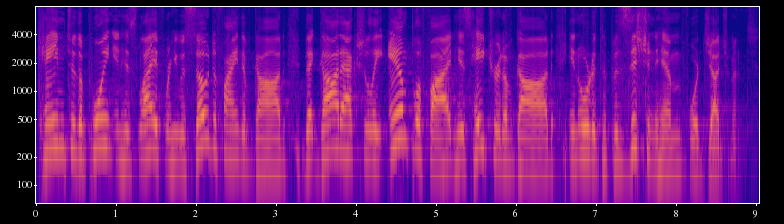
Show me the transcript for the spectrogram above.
came to the point in his life where he was so defiant of God that God actually amplified his hatred of God in order to position him for judgment.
